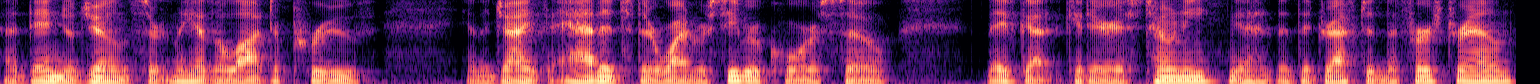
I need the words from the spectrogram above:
Uh, Daniel Jones certainly has a lot to prove, and the Giants added to their wide receiver corps, so they've got Kadarius Toney uh, that they drafted in the first round,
